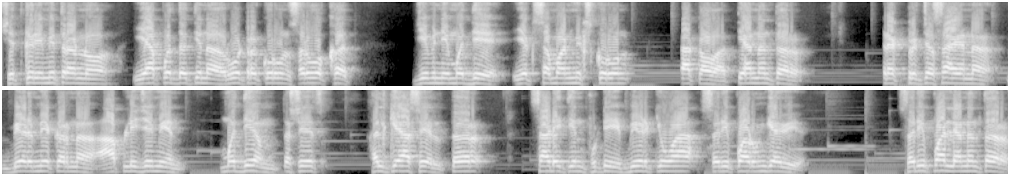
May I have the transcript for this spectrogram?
शेतकरी मित्रांनो या पद्धतीनं रोटर करून सर्व खत जमिनीमध्ये एक समान मिक्स करून टाकावा. त्यानंतर ट्रॅक्टरच्या सहाय्यानं बेडमेकरनं आपली जमीन मध्यम तसेच हलकी असेल तर साडेतीन फुटी बेड किंवा सरी पाडून घ्यावी. सरी पाडल्यानंतर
